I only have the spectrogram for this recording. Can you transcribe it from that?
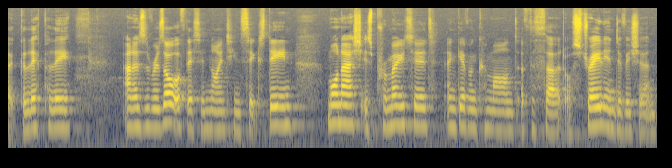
at Gallipoli. And as a result of this in 1916, Monash is promoted and given command of the 3rd Australian Division.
